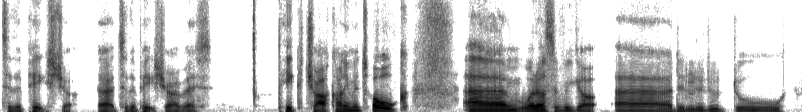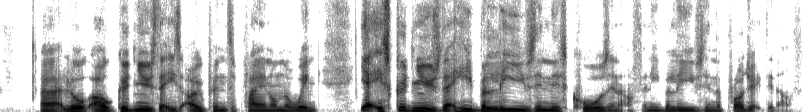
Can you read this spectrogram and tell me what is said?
to the picture. Uh, to the picture, I guess. Picture. I can't even talk. Um, what else have we got? Uh, uh, look, oh, good news that he's open to playing on the wing. Yeah, it's good news that he believes in this cause enough and he believes in the project enough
